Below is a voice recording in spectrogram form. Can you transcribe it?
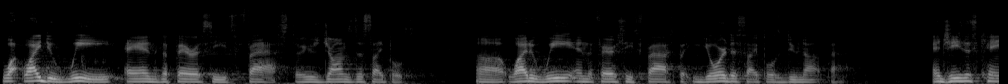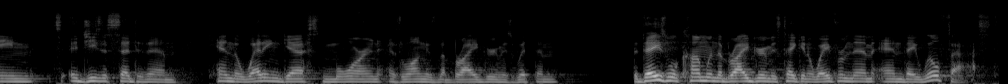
Why, why do we and the Pharisees fast? So here's John's disciples. Uh, why do we and the Pharisees fast, but your disciples do not fast? And Jesus came, Jesus said to them, Can the wedding guests mourn as long as the bridegroom is with them? The days will come when the bridegroom is taken away from them, and they will fast.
